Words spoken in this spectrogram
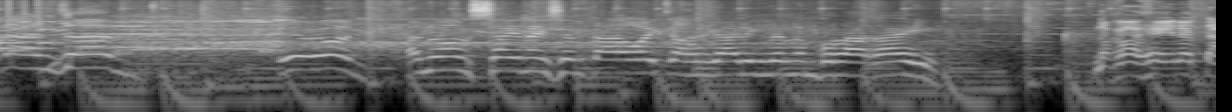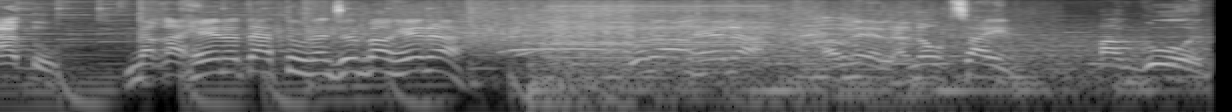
Nandyan! Yun. Ano ang sign na isang tao ay kakagaling lang ng Boracay? Naka-henna tattoo. Naka-henna tattoo. Nandyan ba ang henna? Wala ang henna. Arnel, ano ang sign? Pagod.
